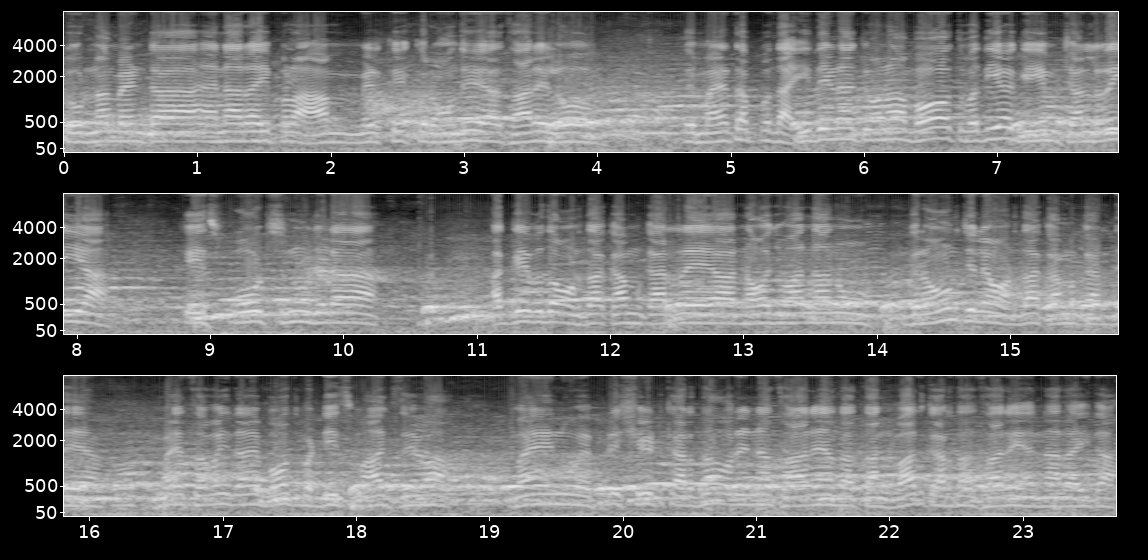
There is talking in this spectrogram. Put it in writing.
ਟੂਰਨਾਮੈਂਟ ਆ ਐਨ ਆਰ ਆਈ ਭਰਾ ਮਿਲ ਕੇ ਕਰਾਉਂਦੇ ਆ ਸਾਰੇ ਲੋਕ। ਤੇ ਮੈਂ ਤਾਂ ਵਧਾਈ ਦੇਣਾ ਚਾਹੁੰਦਾ। ਬਹੁਤ ਵਧੀਆ ਗੇਮ ਚੱਲ ਰਹੀ ਆ ਕਿ ਸਪੋਰਟਸ ਨੂੰ ਜਿਹੜਾ ਅੱਗੇ ਵਧਾਉਣ ਦਾ ਕੰਮ ਕਰ ਰਹੇ ਆ, ਨੌਜਵਾਨਾਂ ਨੂੰ ਗਰਾਊਂਡ 'ਚ ਲਿਆਉਣ ਦਾ ਕੰਮ ਕਰਦੇ ਆ। ਮੈਂ ਸਮਝਦਾ ਇਹ ਬਹੁਤ ਵੱਡੀ ਸਮਾਜ ਸੇਵਾ। ਮੈਂ ਇਹਨੂੰ ਐਪਰੀਸ਼ੀਏਟ ਕਰਦਾ ਔਰ ਇਹਨਾਂ ਸਾਰਿਆਂ ਦਾ ਧੰਨਵਾਦ ਕਰਦਾ, ਸਾਰੇ ਐਨ ਆਰ ਆਈ ਦਾ,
